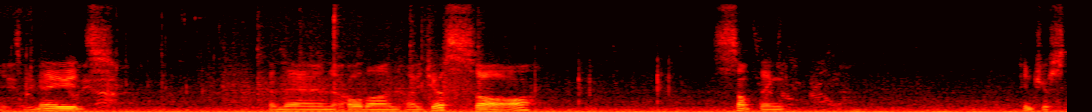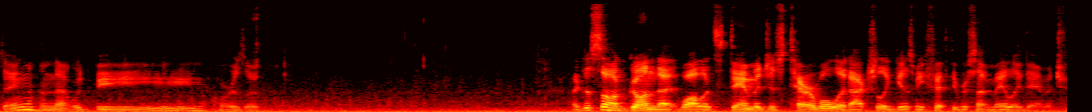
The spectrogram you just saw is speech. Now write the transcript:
Need some nades. And then, hold on, I just saw something interesting, and that would be. Where is it? I just saw a gun that, while its damage is terrible, it actually gives me 50% melee damage.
